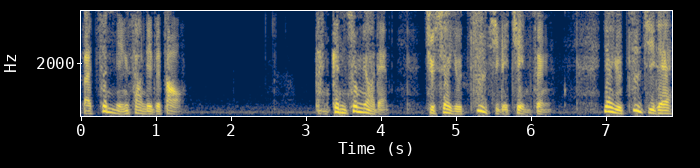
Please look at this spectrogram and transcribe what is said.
来证明上帝的道，但更重要的就是要有自己的见证，要有自己的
